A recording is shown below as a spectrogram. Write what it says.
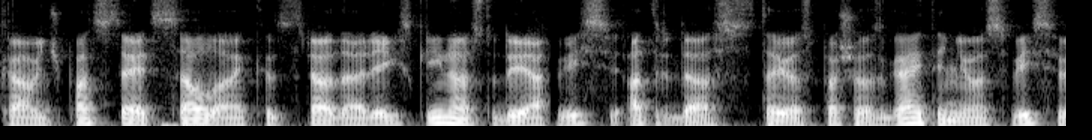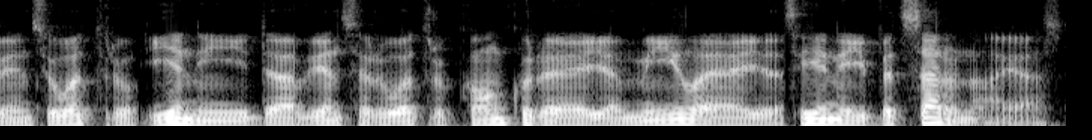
kā viņš pats teica, savulaik, kad strādāja Rīgas kino studijā, visi atradās tajos pašos gaitiņos, visi viens otru ienīda, viens ar otru konkurēja, mīlēja, cienīja, bet sarunājās.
